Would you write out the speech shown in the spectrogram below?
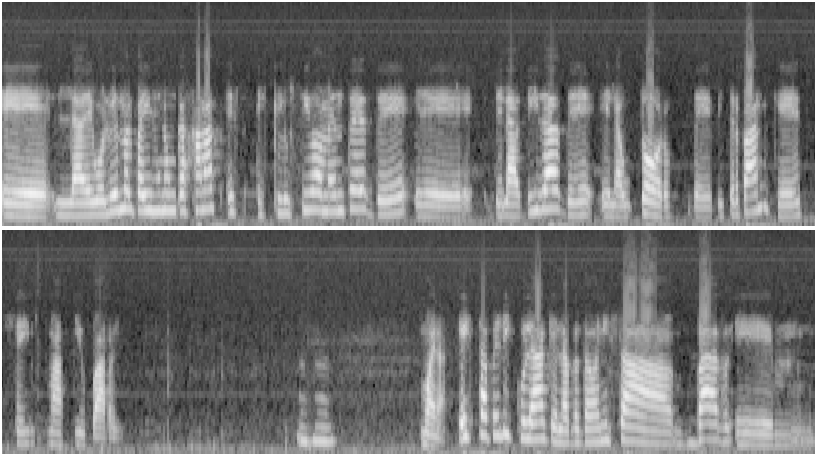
la de Volviendo al País de Nunca Jamás es exclusivamente de, de la vida del autor de Peter Pan, que es James Matthew Barry. Bueno, esta película que la protagoniza Bar, eh,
